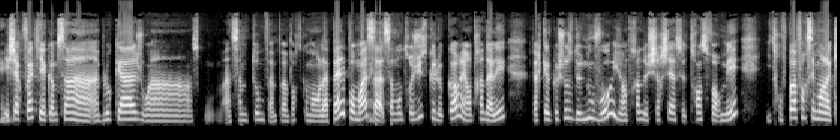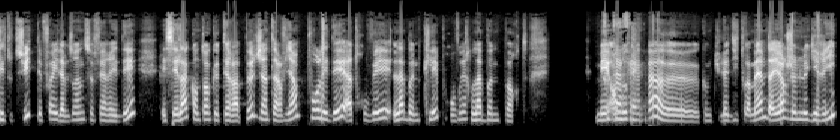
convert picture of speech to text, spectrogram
Et chaque fois qu'il y a comme ça un, blocage ou un, un symptôme, enfin peu importe comment on l'appelle, pour moi, ça, ça montre juste que le corps est en train d'aller vers quelque chose de nouveau. Il est en train de chercher à se transformer. Il trouve pas forcément la clé tout de suite. Des fois, il a besoin de se faire aider. Et c'est là qu'en tant que thérapeute, j'interviens pour l'aider à trouver la bonne clé pour ouvrir la bonne porte. Mais en aucun cas, euh, comme tu l'as dit toi-même, d'ailleurs, je ne le guéris.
